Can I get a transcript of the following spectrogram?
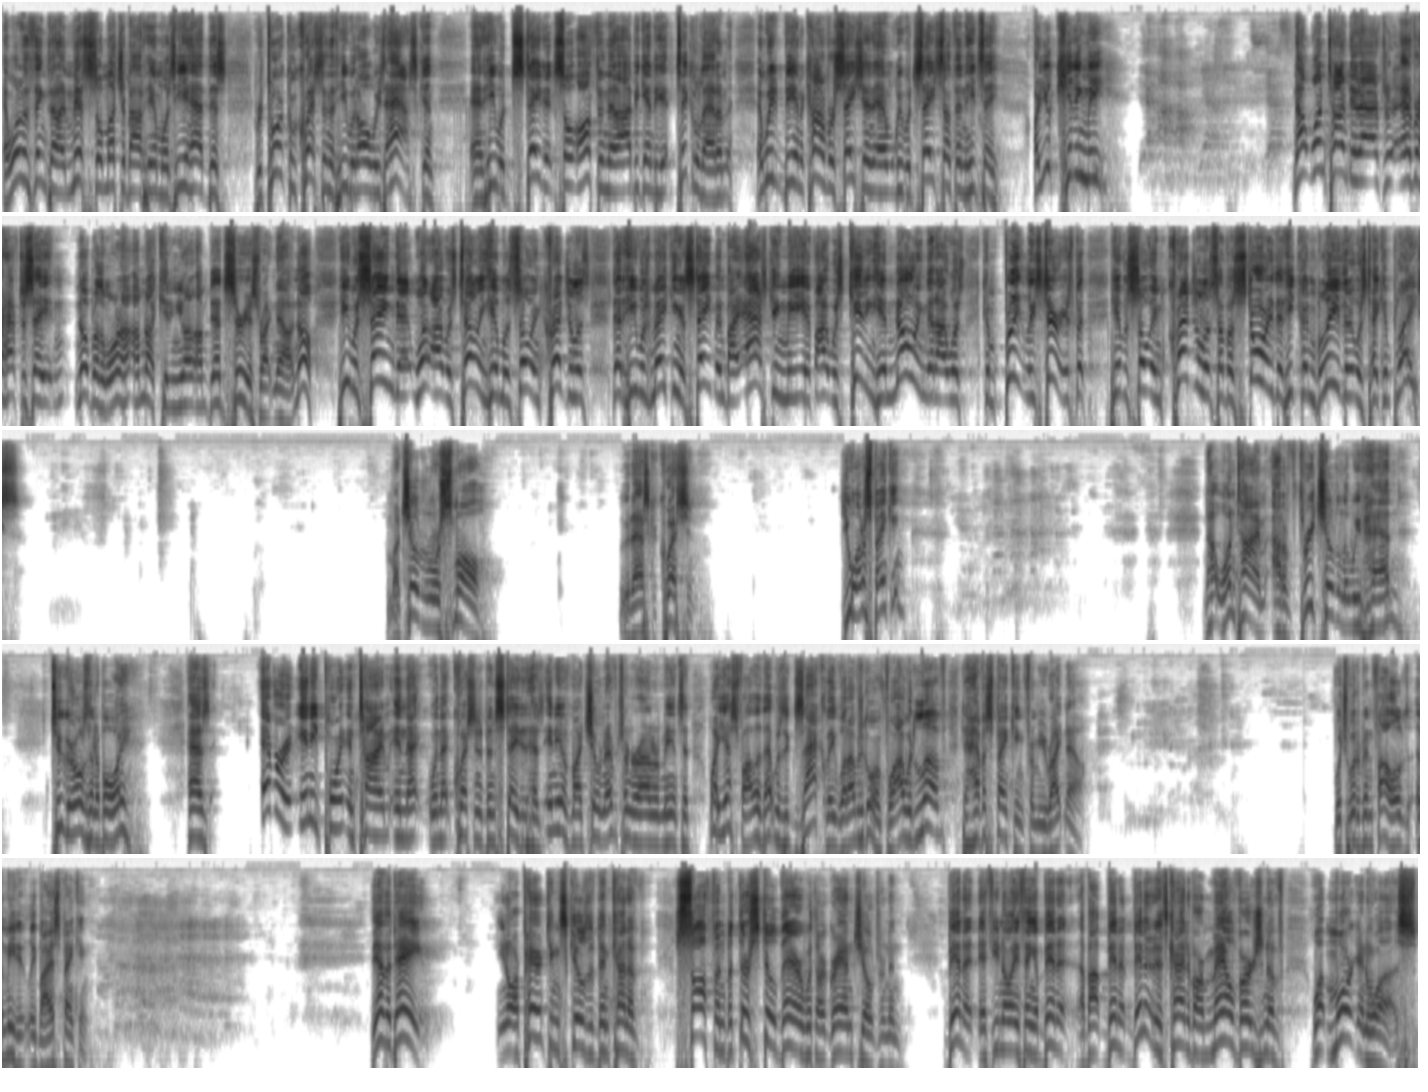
And one of the things that I missed so much about him was he had this rhetorical question that he would always ask. And, and he would state it so often that I began to get tickled at him. And we'd be in a conversation and we would say something. He'd say, Are you kidding me? Not one time did I ever have to say, No, Brother Warren, I'm not kidding you. I'm dead serious right now. No, he was saying that what I was telling him was so incredulous that he was making a statement by asking me if I was kidding him, knowing that I was completely serious. But he was so incredulous of a story that he couldn't believe that it was taking place. My children were small we would ask a question. Do you want a spanking? Not one time out of three children that we've had, two girls and a boy, has ever at any point in time in that when that question has been stated has any of my children ever turned around to me and said why yes father that was exactly what i was going for. I would love to have a spanking from you right now which would have been followed immediately by a spanking. the other day, you know, our parenting skills have been kind of softened, but they're still there with our grandchildren. And Bennett, if you know anything of Bennett, about Bennett, Bennett is kind of our male version of what Morgan was.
